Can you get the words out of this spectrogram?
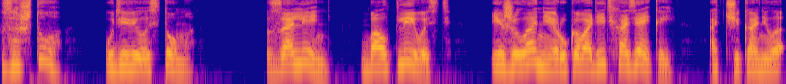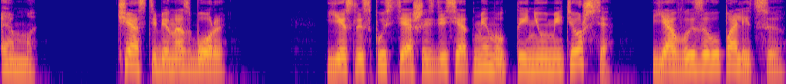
«За что?» — удивилась Тома. «За лень, болтливость и желание руководить хозяйкой», — отчеканила Эмма. «Час тебе на сборы. Если спустя 60 минут ты не уметешься, я вызову полицию».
